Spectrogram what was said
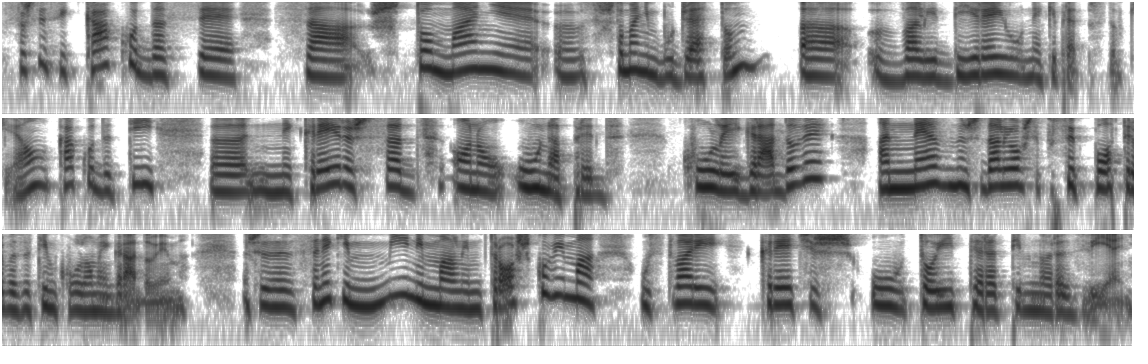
suštinski kako da se sa što manje, uh, što manjim budžetom uh, validiraju neke pretpostavke, jel? Kako da ti ne kreiraš sad ono unapred kule i gradove, a ne znaš da li uopšte postoji potreba za tim kulama i gradovima. Znači da sa nekim minimalnim troškovima u stvari krećeš u to iterativno razvijanje.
